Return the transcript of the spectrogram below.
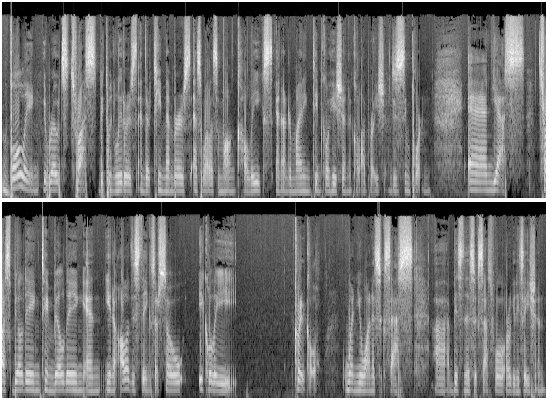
Bullying erodes trust between leaders and their team members, as well as among colleagues, and undermining team cohesion and collaboration. This is important. And yes, trust building, team building, and you know all of these things are so equally critical when you want a success uh, business successful organization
